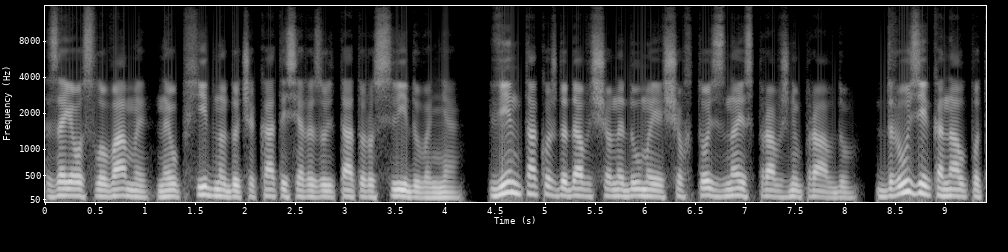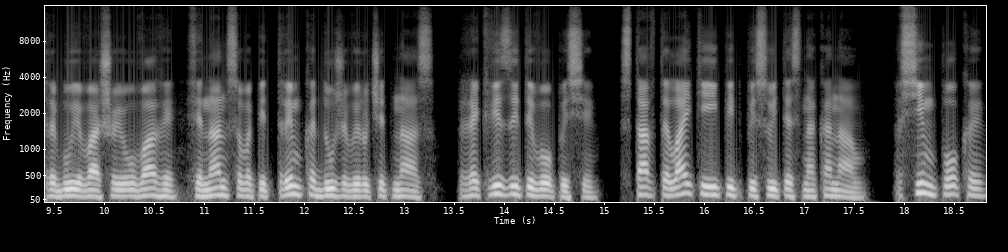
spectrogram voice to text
За його словами, необхідно дочекатися результату розслідування. Він також додав, що не думає, що хтось знає справжню правду. Друзі, канал потребує вашої уваги, фінансова підтримка дуже виручить нас. Реквізити в описі. Ставте лайки і підписуйтесь на канал. Всім поки.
